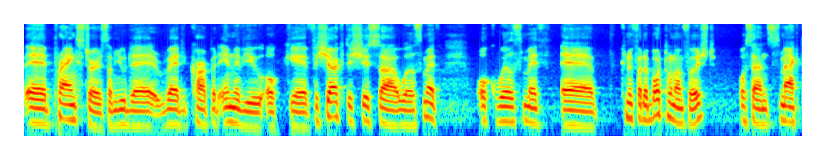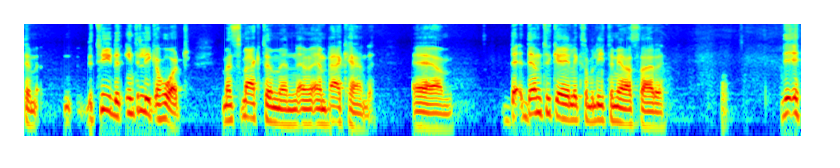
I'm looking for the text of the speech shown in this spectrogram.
eh, prankster som gjorde red carpet interview och eh, försökte kyssa Will Smith. Och Will Smith eh, knuffade bort honom först och sen smacked him betydligt, inte lika hårt, men smacked him en, en, en backhand. Eh, de- den tycker jag är liksom lite mer så här... Det,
